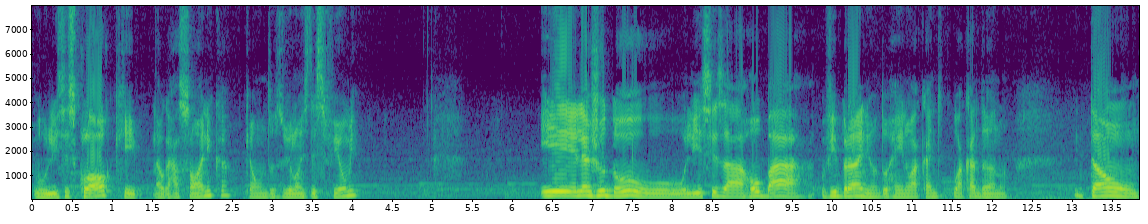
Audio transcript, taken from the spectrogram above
Ulysses Claw, que é o Garra Sônica, que é um dos vilões desse filme. E ele ajudou o Ulisses a roubar Vibrânio do reino Wakandano. Então,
